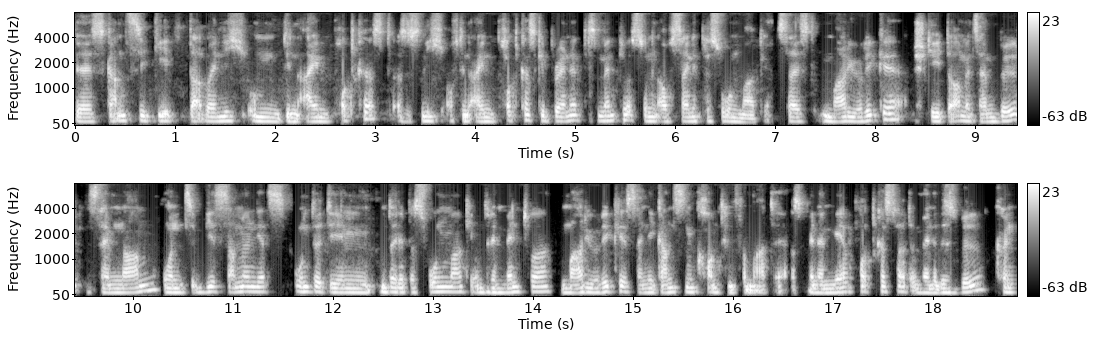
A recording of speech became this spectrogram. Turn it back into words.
das Ganze geht dabei nicht um den einen Podcast, also es ist nicht auf den einen Podcast gebrandet des Mentors, sondern auf seine Personenmarke. Das heißt, Mario Ricke steht da mit seinem Bild, mit seinem Namen und wir sammeln jetzt unter dem, unter der Personenmarke, unter dem Mentor Mario Ricke seine ganzen Content-Formate. Also wenn er mehr Podcasts hat und wenn er das will, können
